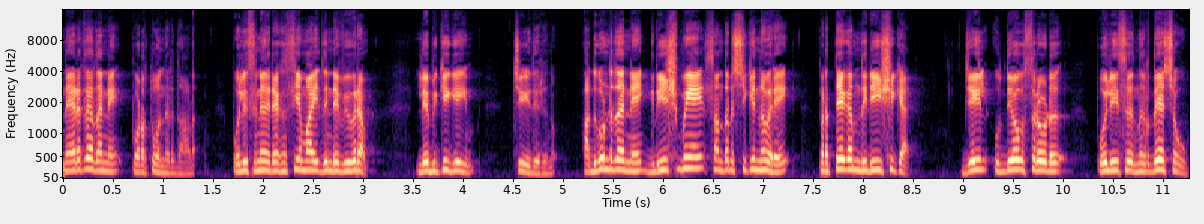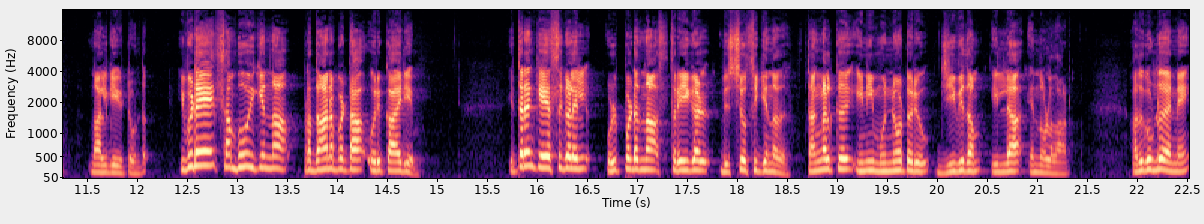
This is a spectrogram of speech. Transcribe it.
നേരത്തെ തന്നെ പുറത്തു വന്നിരുന്നതാണ്. പോലീസിന് രഹസ്യമായി ഇതിന്റെ വിവരം ലഭിക്കുകയും ചെയ്തിരുന്നു. അതുകൊണ്ട് തന്നെ ഗ്രീഷ്മയെ സന്ദർശിക്കുന്നവരെ പ്രത്യേകം നിരീക്ഷിക്കാൻ ജയിൽ ഉദ്യോഗസ്ഥരോട് പോലീസ് നിർദ്ദേശവും നൽകിയിട്ടുണ്ട്. ഇവിടെ സംഭവിക്കുന്ന പ്രധാനപ്പെട്ട ഒരു കാര്യം. ഇത്തരം കേസുകളിൽ ഉൾപ്പെടുന്ന സ്ത്രീകൾ വിശ്വസിക്കുന്നത് തങ്ങൾക്ക് ഇനി മുന്നോട്ടൊരു ജീവിതം ഇല്ല എന്നുള്ളതാണ്. അതുകൊണ്ട് തന്നെ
